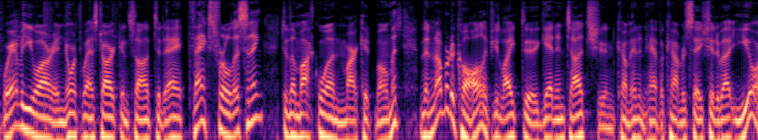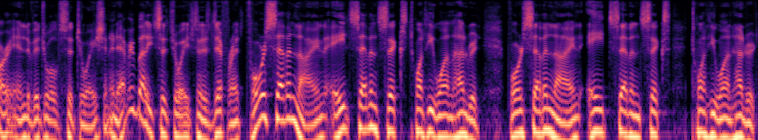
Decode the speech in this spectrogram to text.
wherever you are in Northwest Arkansas today. Thanks for listening to the Mach 1 Market Moment. The number to call if you'd like to get in touch and come in and have a conversation about your individual situation, and everybody's situation is different, 479 876 2100. 479 876 2100.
